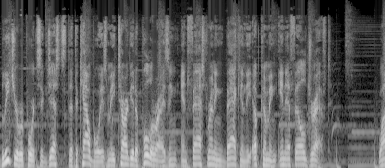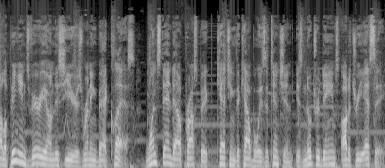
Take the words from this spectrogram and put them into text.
Bleacher Report suggests that the Cowboys may target a polarizing and fast running back in the upcoming NFL draft. While opinions vary on this year's running back class, one standout prospect catching the Cowboys' attention is Notre Dame's Audric Estime.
